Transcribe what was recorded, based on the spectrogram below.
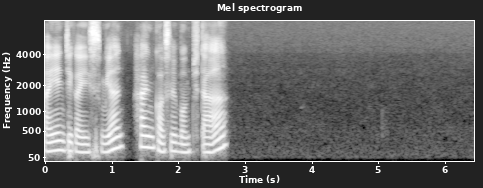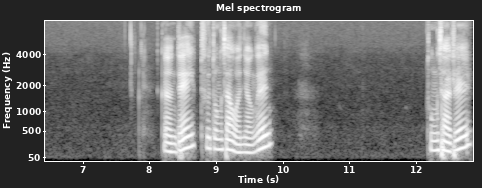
ing가 있으면 한 것을 멈추다. 그런데 to 동사 원형은 동사를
